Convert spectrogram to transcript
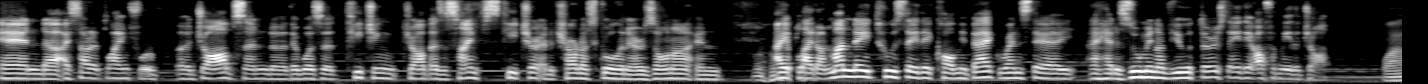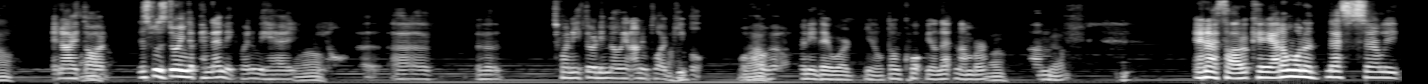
and uh, I started applying for uh, jobs. And uh, there was a teaching job as a science teacher at a charter school in Arizona. And mm-hmm. I applied on Monday. Tuesday they called me back. Wednesday I had a Zoom interview. Thursday they offered me the job. Wow! And I wow. thought this was during the pandemic when we had wow. you know uh, uh, uh, 20, 30 million unemployed uh-huh. people, or wow. however many they were. You know, don't quote me on that number. Wow. Um, yeah and I thought, okay, I don't want to necessarily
